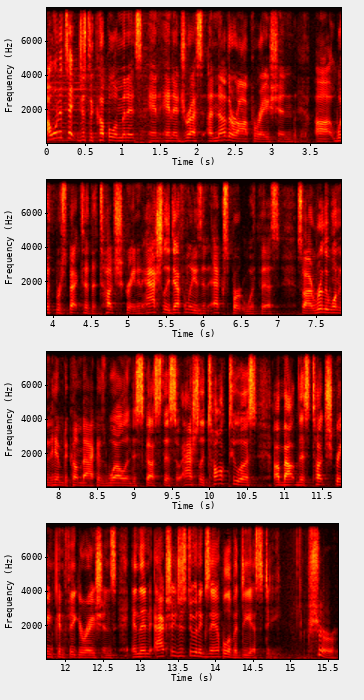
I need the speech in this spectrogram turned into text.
I want to take just a couple of minutes and, and address another operation uh, with respect to the touchscreen. And Ashley definitely is an expert with this, so I really wanted him to come back as well and discuss this. So, Ashley, talk to us about this touchscreen configurations and then actually just do an example of a DSD. Sure.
